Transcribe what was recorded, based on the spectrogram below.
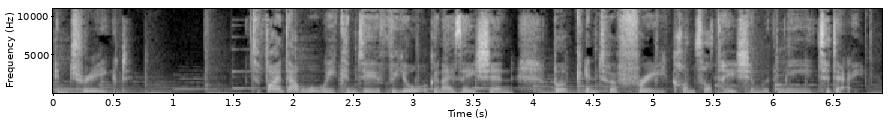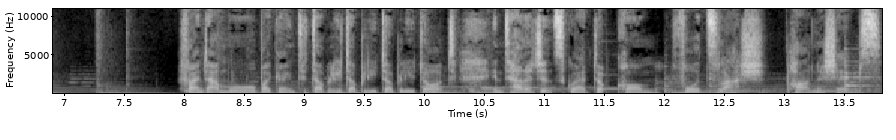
Intrigued? To find out what we can do for your organisation, book into a free consultation with me today. Find out more by going to www.intelligencesquared.com forward slash partnerships.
